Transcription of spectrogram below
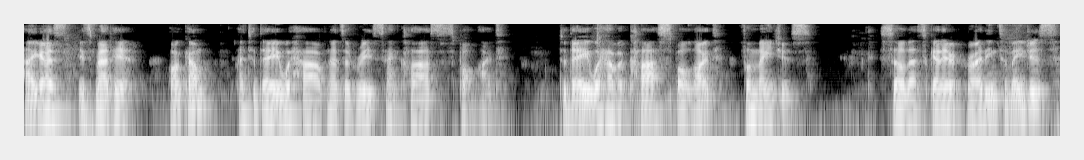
Hi guys, it's Matt here. Welcome, and today we have another and class spotlight. Today we have a class spotlight for mages. So let's get right into mages.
